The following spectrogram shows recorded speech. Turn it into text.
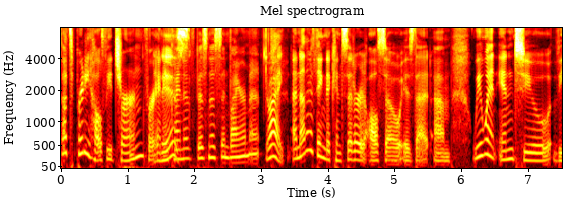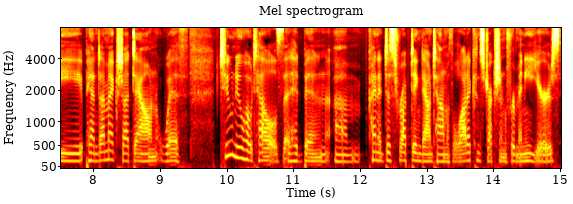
that's a pretty healthy churn for it any is. kind of business environment. Right. Another thing to consider also is that um, we went into the pandemic shutdown with two new hotels that had been um, kind of disrupting downtown with a lot of construction for many years.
